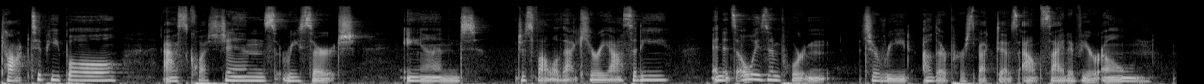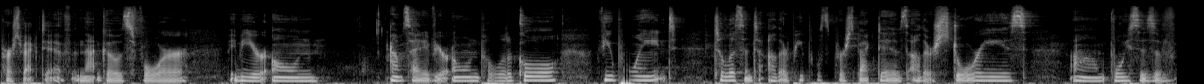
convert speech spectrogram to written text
Talk to people, ask questions, research, and just follow that curiosity. And it's always important to read other perspectives outside of your own perspective. And that goes for maybe your own, outside of your own political viewpoint, to listen to other people's perspectives, other stories, um, voices of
